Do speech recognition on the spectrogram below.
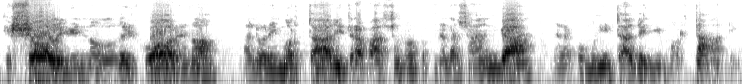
che scioglie il nodo del cuore, no? Allora i mortali trapassano nella sanga, nella comunità degli immortali.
